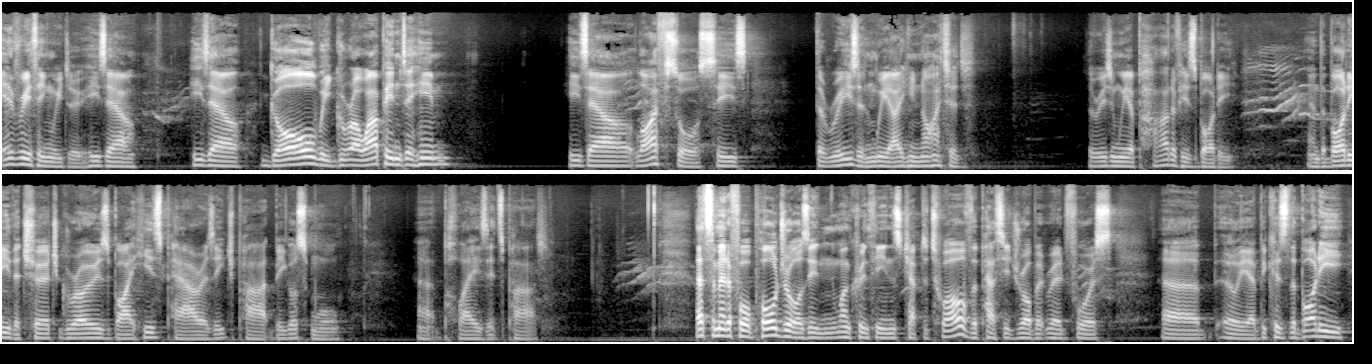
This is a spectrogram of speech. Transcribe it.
everything we do. He's our, he's our goal. We grow up into Him. He's our life source. He's the reason we are united, the reason we are part of His body. And the body, the church, grows by His power as each part, big or small, uh, plays its part. That's the metaphor Paul draws in 1 Corinthians chapter 12, the passage Robert read for us uh, earlier. Because the body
